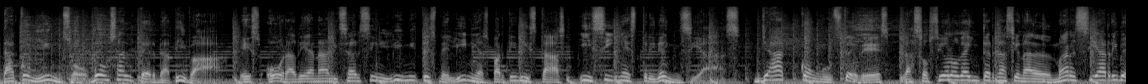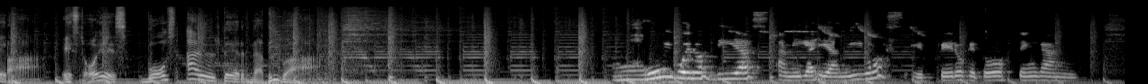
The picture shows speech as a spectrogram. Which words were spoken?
Da comienzo Voz Alternativa. Es hora de analizar sin límites de líneas partidistas y sin estridencias. Ya con ustedes, la socióloga internacional Marcia Rivera. Esto es Voz Alternativa. Muy buenos días, amigas y amigos. Espero que todos tengan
